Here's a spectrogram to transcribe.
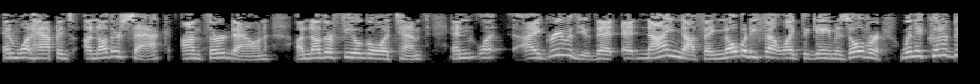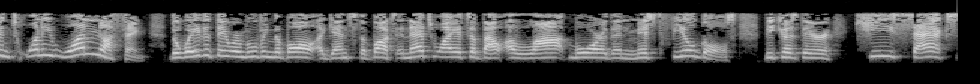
And what happens? Another sack on third down, another field goal attempt, and I agree with you that at nine nothing, nobody felt like the game is over when it could have been 20 21 nothing. The way that they were moving the ball against the Bucs. and that's why it's about a lot more than missed field goals because they're key sacks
